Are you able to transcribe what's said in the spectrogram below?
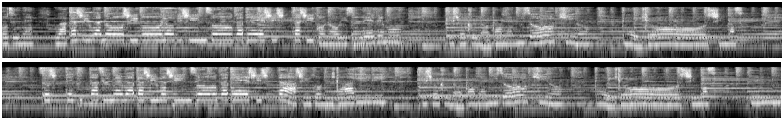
私は脳死後及び心臓が停止した死後のいずれでも移植のために臓器を提供します。そして二つ目私は心臓が停止した死後に限り移植のために臓器を提供します。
